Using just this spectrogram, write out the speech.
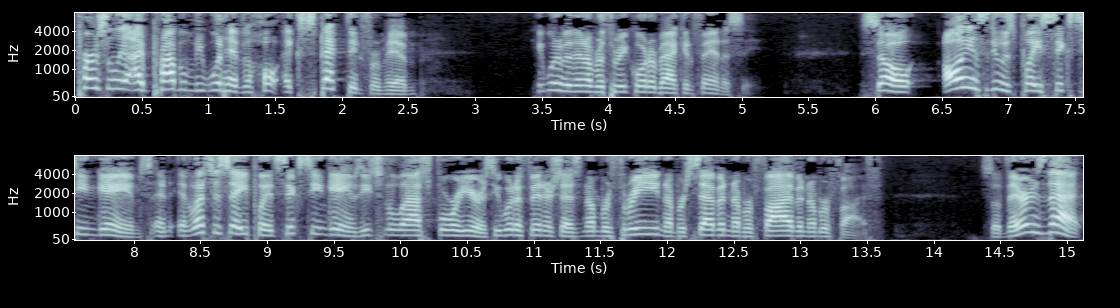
personally I probably would have expected from him, he would have been the number three quarterback in fantasy. So all he has to do is play 16 games, and, and let's just say he played 16 games each of the last four years. He would have finished as number three, number seven, number five, and number five. So there is that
